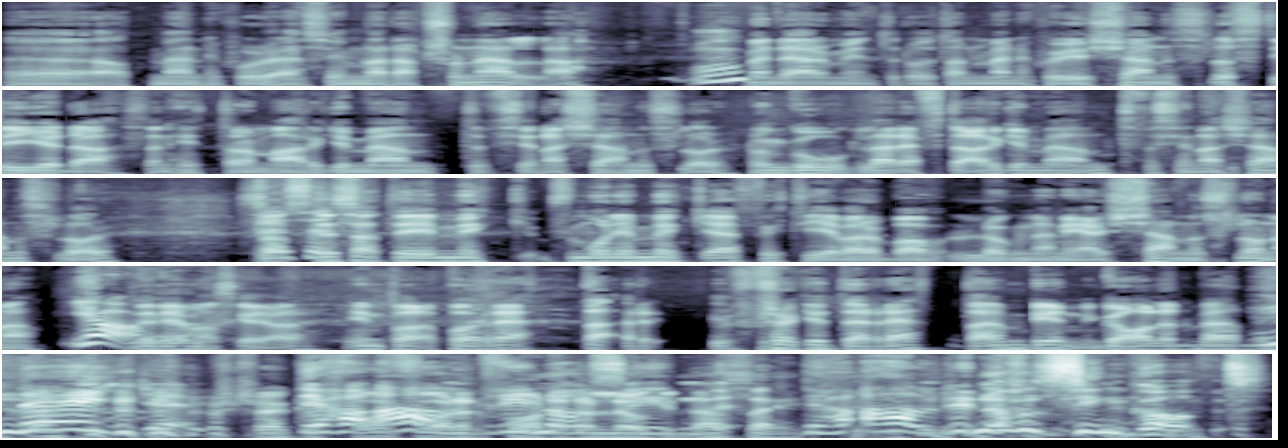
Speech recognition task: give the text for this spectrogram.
eh, att människor är så himla rationella. Mm. Men det är de inte då, utan människor är ju känslostyrda, sen hittar de argument för sina känslor. De googlar efter argument för sina känslor. Så, att det, så att det är mycket, förmodligen mycket effektivare att bara lugna ner känslorna. Ja. Det är det man ska göra. Inte hålla på att rätta, försök inte rätta en bindgalen människa. Nej! Försök Det har, få, få, den, få den att någonsin, lugna sig. det har aldrig någonsin gått.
